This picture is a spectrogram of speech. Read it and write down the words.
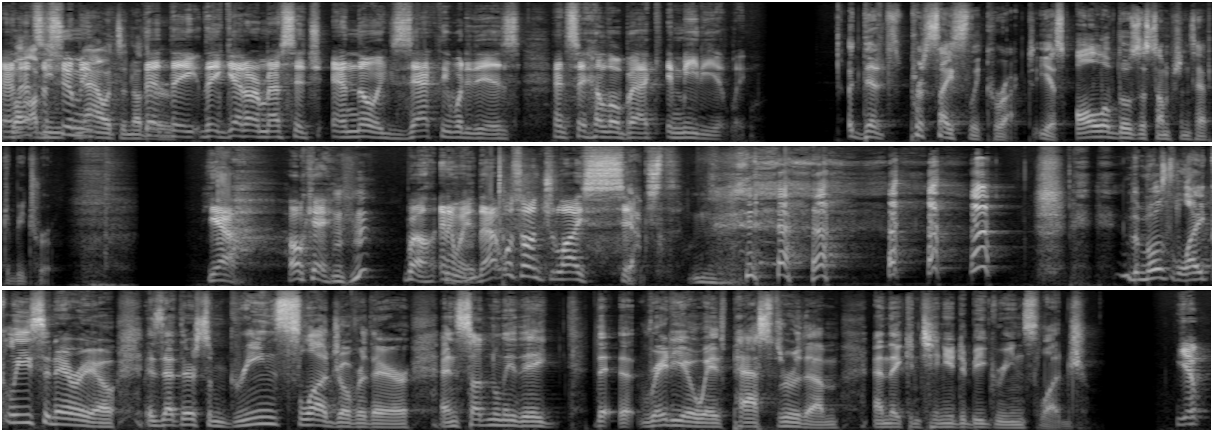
and Well, that's I mean, assuming now it's another- that they, they get our message and know exactly what it is and say hello back immediately That's precisely correct. Yes, all of those assumptions have to be true. yeah okay Mm-hmm. well anyway that was on july 6th the most likely scenario is that there's some green sludge over there and suddenly they the uh, radio waves pass through them and they continue to be green sludge Yep.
